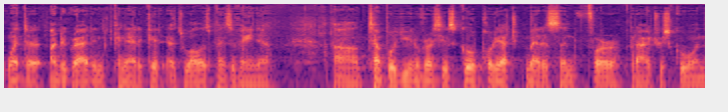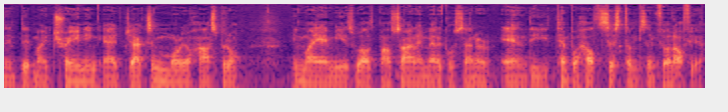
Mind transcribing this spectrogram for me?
went to undergrad in Connecticut as well as Pennsylvania. Uh, Temple University School of Podiatric Medicine for podiatry school, and then did my training at Jackson Memorial Hospital in Miami, as well as Mount Sinai Medical Center and the Temple Health Systems in Philadelphia.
